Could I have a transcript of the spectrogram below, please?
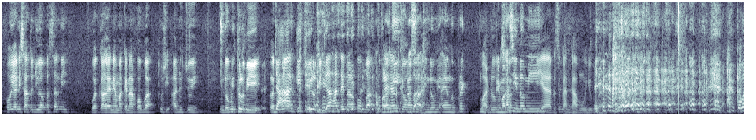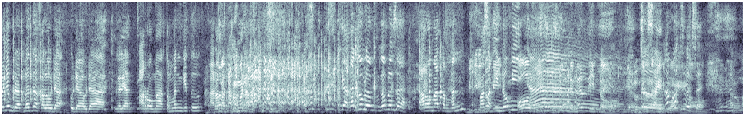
Oh ya, nih satu juga pesen nih buat kalian yang makin narkoba. Cuy, sih, aduh cuy. Indomie itu lebih lebih Jahat. lagi cuy, lebih jahat dari narkoba. Lu Apalagi harus coba. rasa dah. Indomie ayam geprek. Waduh, Terima kesukaan- kasih Indomie. Iya, kesukaan kamu juga. Pokoknya berat banget dah kalau udah udah udah ngelihat aroma temen gitu. Aroma temen apa? Enggak kan gue belum gue belum saya. Aroma temen Bikin masak Indomie. Indomie. Oh, Ya. gitu. dengerin dong. Tuh, selesai itu. selesai.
